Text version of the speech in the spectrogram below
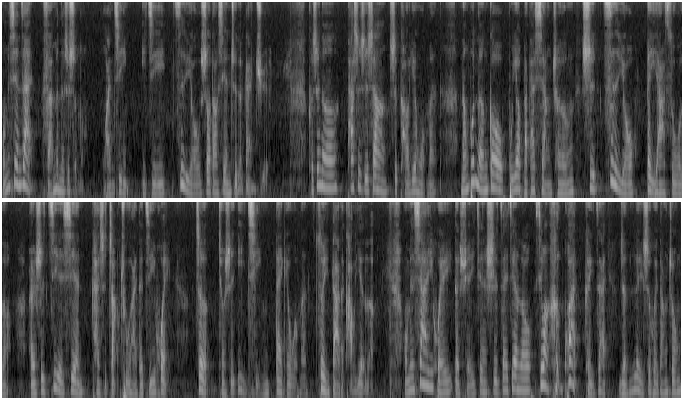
我们现在烦闷的是什么？环境以及自由受到限制的感觉。可是呢，它事实上是考验我们能不能够不要把它想成是自由。被压缩了，而是界限开始长出来的机会，这就是疫情带给我们最大的考验了。我们下一回的学一件事再见喽，希望很快可以在人类社会当中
